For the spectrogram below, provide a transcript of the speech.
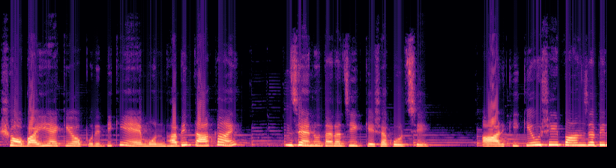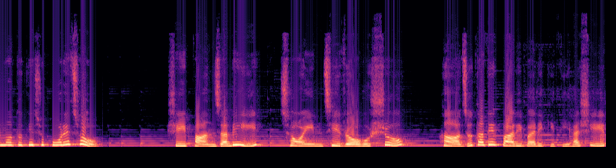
সবাই একে অপরের দিকে এমনভাবে তাকায় যেন তারা জিজ্ঞাসা করছে, আর কি কেউ সেই পাঞ্জাবির মতো কিছু করেছ? সেই পাঞ্জাবির ছয় ইঞ্চির রহস্য আজও তাদের পারিবারিক ইতিহাসের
